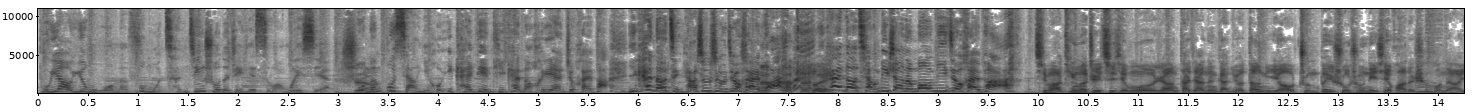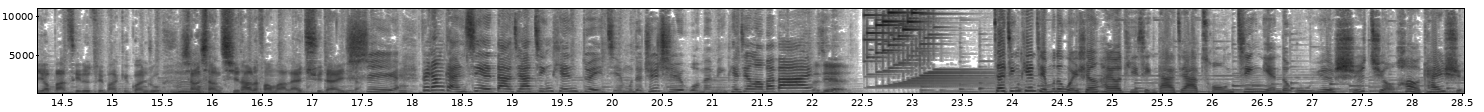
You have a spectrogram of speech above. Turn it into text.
不要用我们父母曾经说的这些死亡威胁，是啊我们不想以后一开电梯看到黑暗就害怕，一看到警察叔叔就害怕，一看到墙壁上的猫咪就害怕。起码听了这期节目，让大家能感觉到，当你要准备说出那些话的时候呢，要把自己的嘴巴给关住，想想其他的方法来取代一下。是非常感谢大家今天对节目的支持，我们明天见喽，拜拜。再见。在今天节目的尾声，还要提醒大家，从今年的五月十九号开始，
